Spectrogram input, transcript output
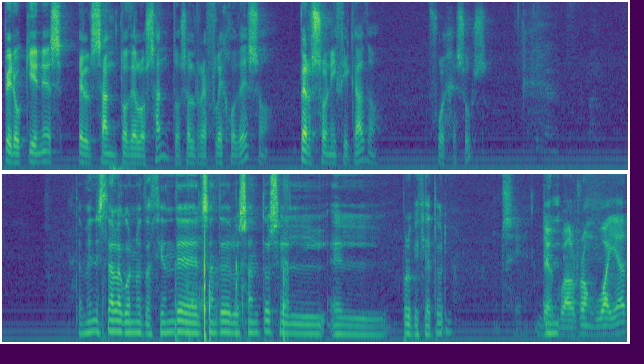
pero ¿quién es el santo de los santos, el reflejo de eso? Personificado. Fue Jesús. También está la connotación del santo de los santos, el, el propiciatorio del cual Ron Wyatt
